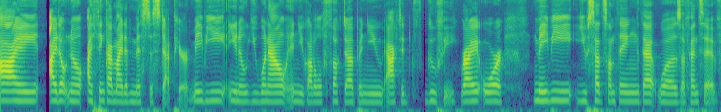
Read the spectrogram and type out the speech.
I I don't know. I think I might have missed a step here. Maybe, you know, you went out and you got a little fucked up and you acted goofy, right? Or maybe you said something that was offensive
